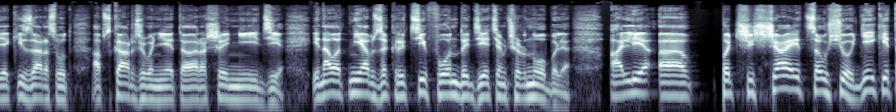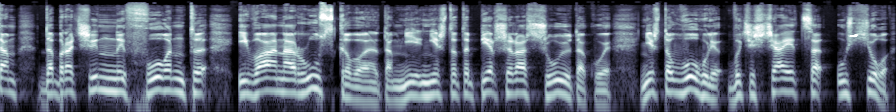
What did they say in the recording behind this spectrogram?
які зараз вот абскарджванне это рашэнне ідзе. І нават не аб закрыцці фонда дзецям Чорнобыля але по подчищается ўсё. Нейкі там добрачынны фонд Ивана русского там не нешта-то першы раз чую такое. Нешта ўвогуле вычышчаецца ўсё.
